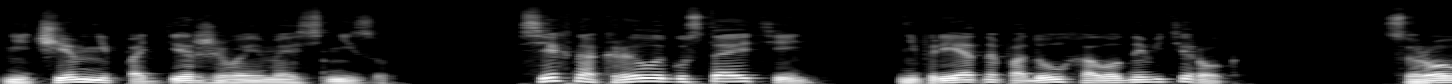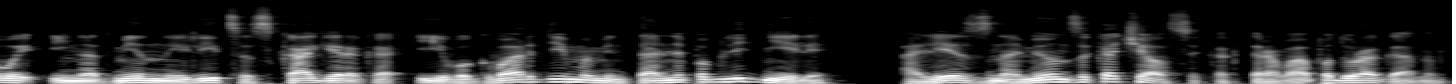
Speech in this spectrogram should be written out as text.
ничем не поддерживаемая снизу. Всех накрыла густая тень, неприятно подул холодный ветерок. Суровые и надменные лица Скагерака и его гвардии моментально побледнели, а лес знамен закачался, как трава под ураганом.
